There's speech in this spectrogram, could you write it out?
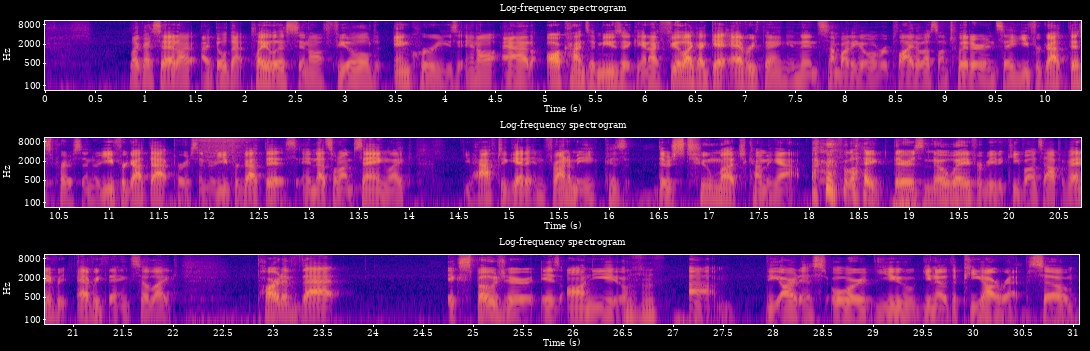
like I said, I, I build that playlist and I'll field inquiries and I'll add all kinds of music and I feel like I get everything and then somebody will reply to us on Twitter and say, You forgot this person or you forgot that person or you forgot this. And that's what I'm saying. Like, you have to get it in front of me because there's too much coming out. like, there's no way for me to keep on top of any, everything. So, like, part of that exposure is on you. Mm-hmm. Um, the artist or you you know the PR rep. So,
